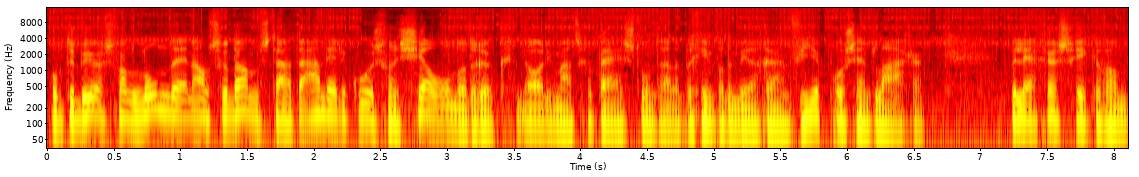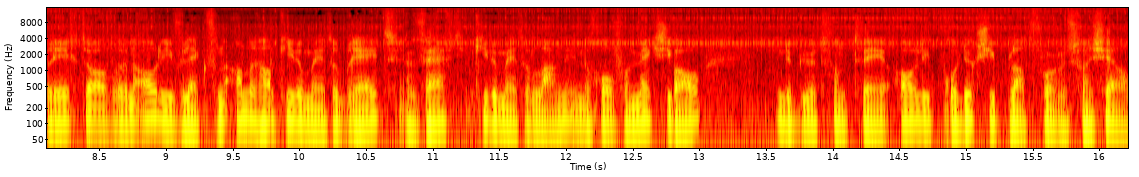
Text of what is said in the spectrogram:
Op de beurs van Londen en Amsterdam staat de aandelenkoers van Shell onder druk. De oliemaatschappij stond aan het begin van de middag ruim 4% lager. Beleggers schrikken van berichten over een olievlek van 1,5 kilometer breed en 15 kilometer lang in de Golf van Mexico... in de buurt van twee olieproductieplatforms van Shell.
